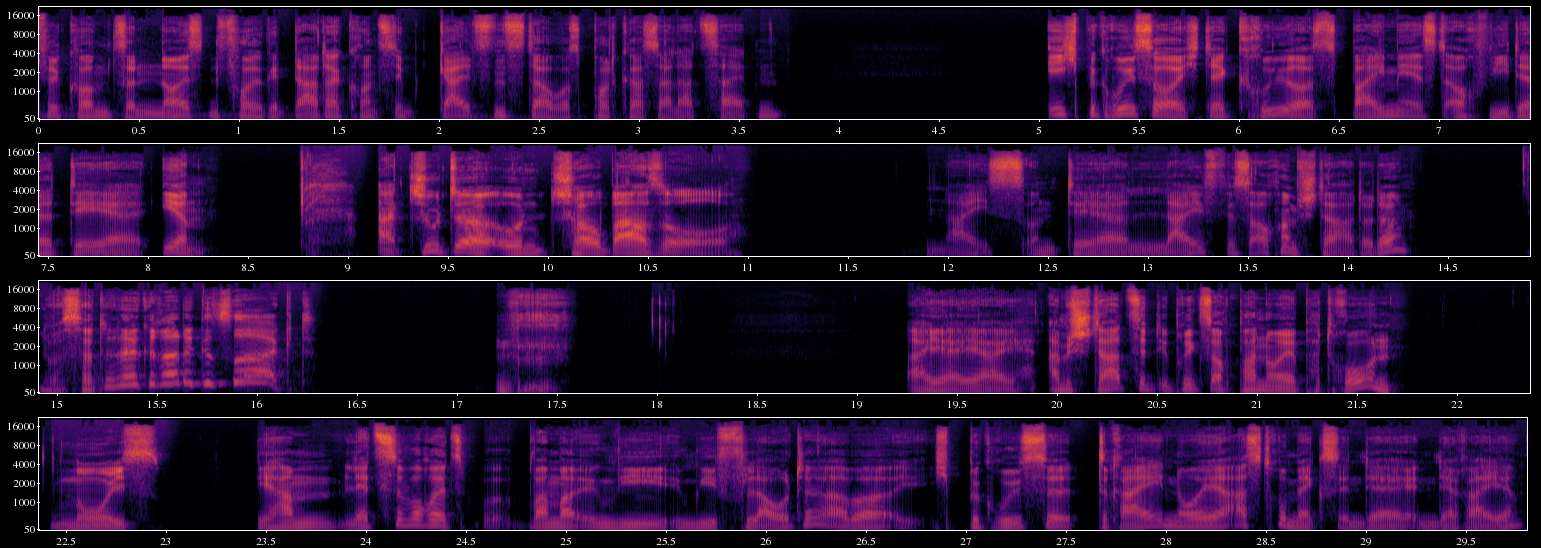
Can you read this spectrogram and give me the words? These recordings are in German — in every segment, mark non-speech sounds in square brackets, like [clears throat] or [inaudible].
Herzlich willkommen zur neuesten Folge Datacons, dem geilsten Star Wars Podcast aller Zeiten. Ich begrüße euch, der Kryos. Bei mir ist auch wieder der Irm. Achuta und Ciao Baso. Nice. Und der Live ist auch am Start, oder? Was hat er da gerade gesagt? [laughs] Eieiei. Am Start sind übrigens auch ein paar neue Patronen. Noise. Wir haben letzte Woche, jetzt war mal irgendwie, irgendwie Flaute, aber ich begrüße drei neue Astromex in der, in der Reihe.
